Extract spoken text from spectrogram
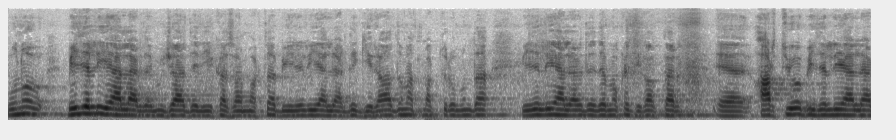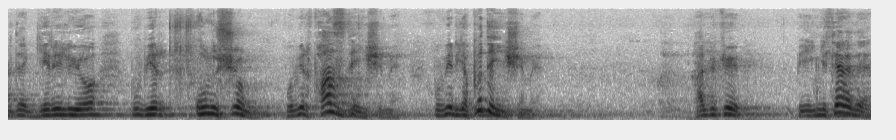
Bunu belirli yerlerde mücadeleyi kazanmakta, belirli yerlerde geri adım atmak durumunda, belirli yerlerde demokratik haklar e, artıyor, belirli yerlerde geriliyor. Bu bir oluşum, bu bir faz değişimi, bu bir yapı değişimi. Halbuki bir İngiltere'de,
